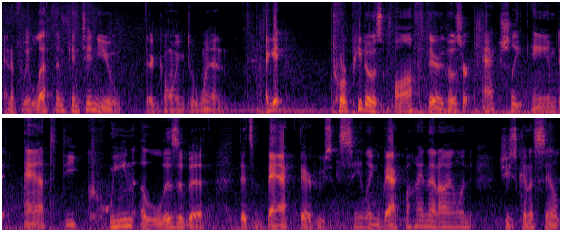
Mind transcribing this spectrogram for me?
and if we let them continue, they're going to win. I get torpedoes off there. Those are actually aimed at the Queen Elizabeth that's back there, who's sailing back behind that island. She's going to sail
